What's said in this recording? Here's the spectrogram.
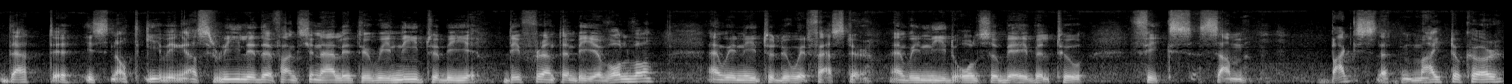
That uh, is not giving us really the functionality we need to be different and be a Volvo, and we need to do it faster. And we need also be able to fix some bugs that might occur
